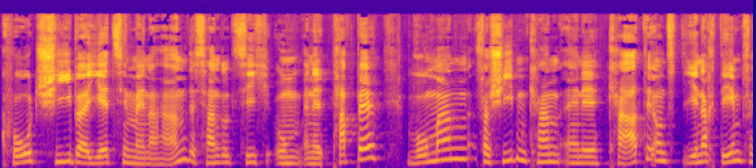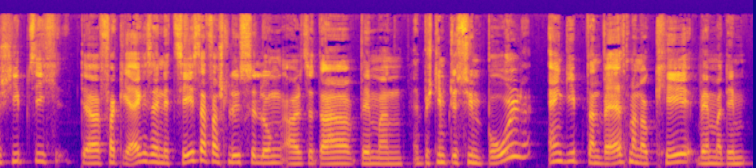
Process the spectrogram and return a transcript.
Codeschieber jetzt in meiner Hand. Es handelt sich um eine Pappe, wo man verschieben kann eine Karte und je nachdem verschiebt sich der Vergleich ist eine Cäsar-Verschlüsselung. Also da, wenn man ein bestimmtes Symbol eingibt, dann weiß man, okay, wenn man den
